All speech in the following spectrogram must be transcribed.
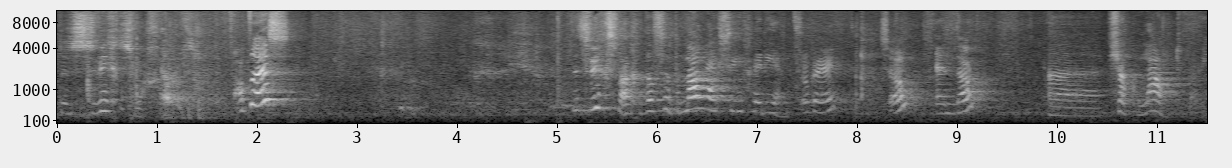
de zwichtslag. Wat is? De zwichtslag, dat is het belangrijkste ingrediënt. Oké. Zo. En dan? Eh chocolade erbij.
